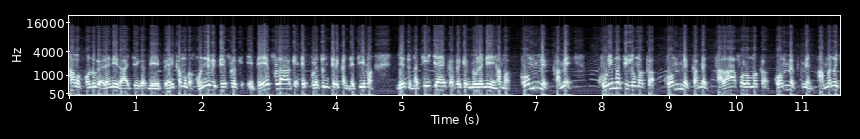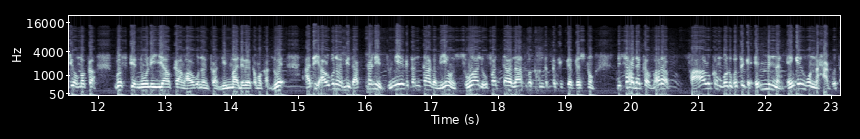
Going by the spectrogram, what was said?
හම කොඳුග එළෙනි රාජ්‍යක මේ වෙරිකමුග හොන්නේ විදේපලක එබේපලාගේ එපලතුන් තෙරක නැතිම මෙතු නතිජායක වෙක මුලනේ හම කොම්මේ කමේ. ಹಮ ಕೊಮ್ಮೆ ಕಮೆ ಕುರಿಮತಿಲುಮಕ ಕೊಮ್ಮೆ ಕಮ್ಮೆ ತಲಾಫೊಳುಮಕ ಕೊಮ್ಮೆ ಕಮ್ಮೆ ಅಮನುಜೊಮಕ ಗೊಸ್ಗೆ ನೂನಿಯಾಕ ಅವಗುಣಕ ನಿಮ್ಮಲೆವೇಕಮಕ ನುವೆ ಅದಿ ಅವಗುಣ ಮಿ ದಕ್ಕನಿ ದುನಿಯೆಗೆ ತಂತಾಗ ಮೀಹು ಸುವಾಲು ಉಫತ್ತಾ ಲಾತ್ವ ಕಂದತ್ತಕ್ಕೆ ಬೆಸ್ನು ಮಿಸಾಲಕ ವರ ಫಾಳುಕಂ ಬೊಡುಕೊತೆಗೆ ಎಮ್ಮಿನ್ನಂ ಎಂಗೆ ಹುನ್ನ ಹಾಕುತ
